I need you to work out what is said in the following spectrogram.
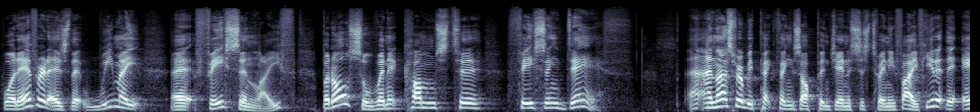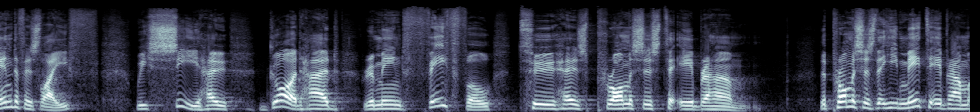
whatever it is that we might uh, face in life, but also when it comes to facing death. And that's where we pick things up in Genesis 25. Here at the end of his life, we see how God had remained faithful to his promises to Abraham. The promises that he made to Abraham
